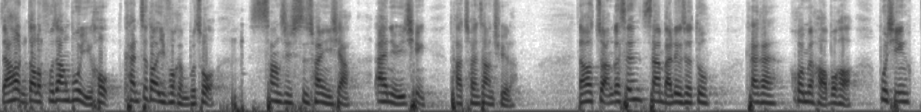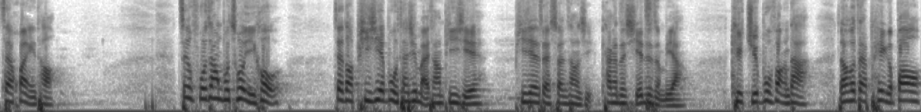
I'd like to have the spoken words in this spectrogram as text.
然后你到了服装部以后，看这套衣服很不错，上去试穿一下，按钮一揿，它穿上去了。然后转个身三百六十度，看看后面好不好？不行，再换一套。这个服装不错以后，再到皮鞋部再去买双皮鞋，皮鞋再穿上去，看看这鞋子怎么样，可以局部放大，然后再配个包，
